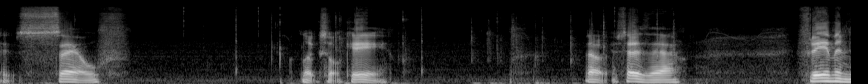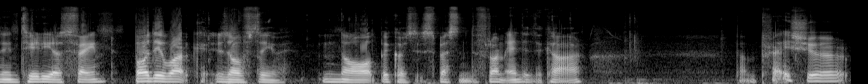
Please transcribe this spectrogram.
itself looks okay. Well, it says there, frame and interior is fine. Bodywork is obviously not because it's missing the front end of the car. But I'm pretty sure,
